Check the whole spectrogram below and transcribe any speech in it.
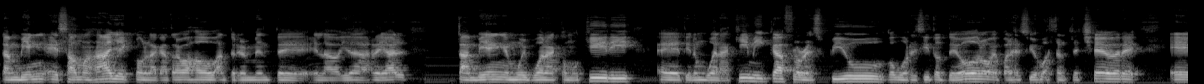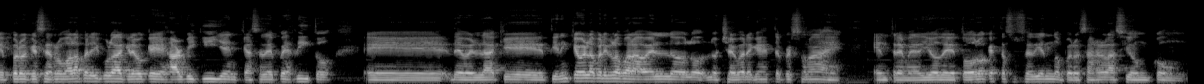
también Salma Hayek, con la que ha trabajado anteriormente en la vida real, también es muy buena como Kitty, eh, tienen buena química, Florence Pugh como Ricitos de Oro, me pareció bastante chévere, eh, pero que se roba la película creo que Harvey Guillen, que hace de perrito, eh, de verdad que tienen que ver la película para ver lo, chévere que es este personaje, entre medio de todo lo que está sucediendo, pero esa relación con,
